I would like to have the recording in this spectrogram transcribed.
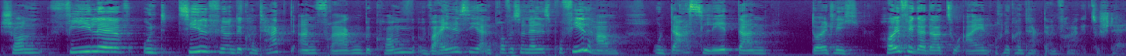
schon viele und zielführende Kontaktanfragen bekommen, weil sie ein professionelles Profil haben. Und das lädt dann deutlich häufiger dazu ein, auch eine Kontaktanfrage zu stellen.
